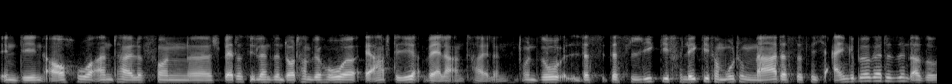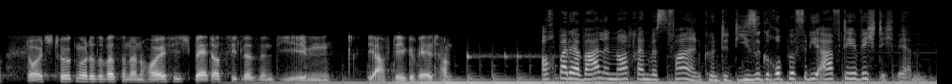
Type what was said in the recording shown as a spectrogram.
in denen auch hohe Anteile von äh, Spätaussiedlern sind. Dort haben wir hohe AfD-Wähleranteile. Und so, das, das liegt die, legt die Vermutung nahe, dass das nicht Eingebürgerte sind, also Deutsch-Türken oder sowas, sondern häufig Spätaussiedler sind, die eben die AfD gewählt haben. Auch bei der Wahl in Nordrhein-Westfalen könnte diese Gruppe für die AfD wichtig werden.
